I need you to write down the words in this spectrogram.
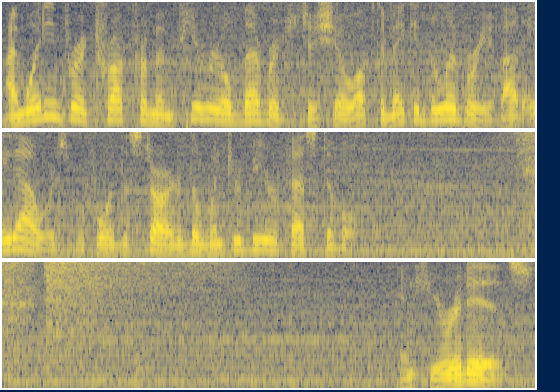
I'm waiting for a truck from Imperial Beverage to show up to make a delivery about eight hours before the start of the Winter Beer Festival. And here it is.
